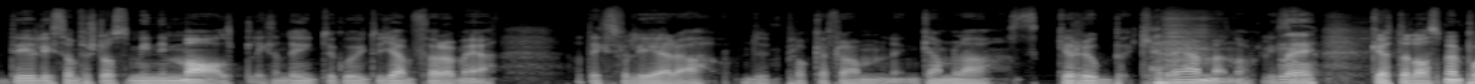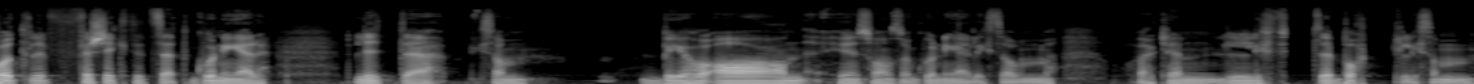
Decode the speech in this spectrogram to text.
det är ju liksom förstås minimalt liksom. Det är ju inte, går ju inte att jämföra med att exfoliera. Du plockar fram den gamla skrubbkrämen och liksom Nej. götta loss. Men på ett försiktigt sätt gå ner lite, liksom BHA är en sån som går ner liksom och verkligen lyfter bort liksom,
